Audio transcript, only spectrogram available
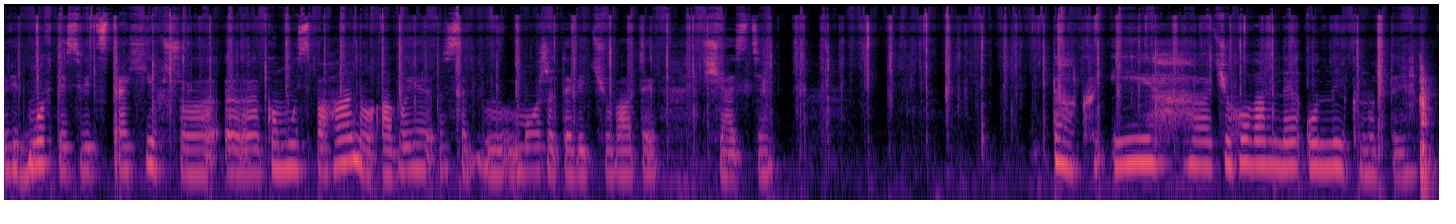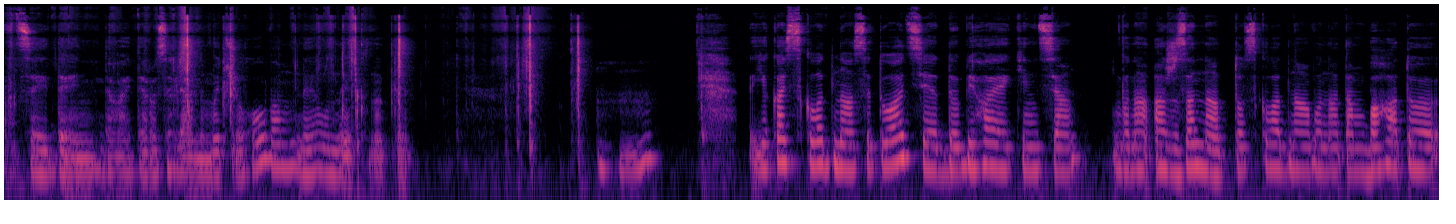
Відмовтесь від страхів, що е, комусь погано, а ви можете відчувати щастя. Так, і е, чого вам не уникнути в цей день? Давайте розглянемо, чого вам не уникнути. Угу. Якась складна ситуація добігає кінця. Вона аж занадто складна, вона там багато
